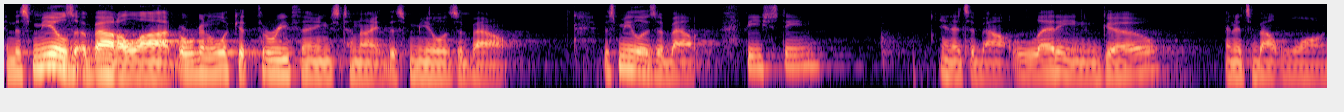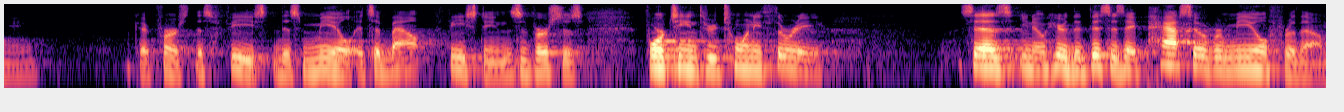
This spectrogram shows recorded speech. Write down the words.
And this meal is about a lot, but we're going to look at three things tonight this meal is about. This meal is about feasting and it's about letting go, and it's about longing. Okay, first, this feast, this meal, it's about feasting. This is verses 14 through 23. It says, you know, here that this is a Passover meal for them,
